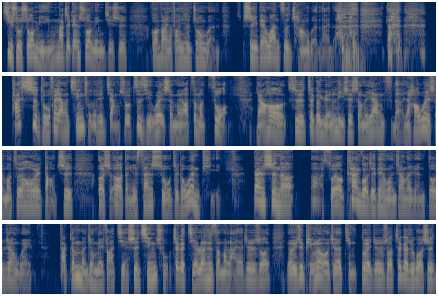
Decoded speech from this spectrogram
技术说明，那这篇说明其实官方有翻译成中文，是一篇万字长文来的，但。他试图非常清楚的去讲述自己为什么要这么做，然后是这个原理是什么样子的，然后为什么最后会导致二十二等于三十五这个问题。但是呢，啊，所有看过这篇文章的人都认为他根本就没法解释清楚这个结论是怎么来的。就是说，有一句评论我觉得挺对，就是说这个如果是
